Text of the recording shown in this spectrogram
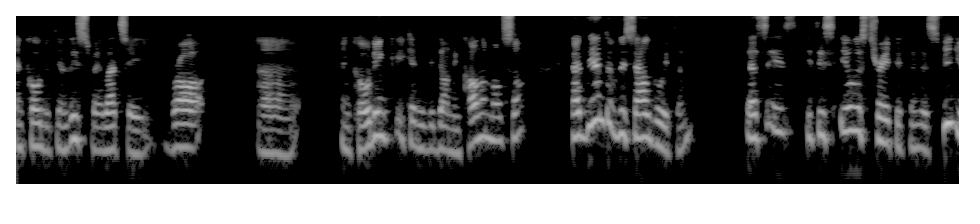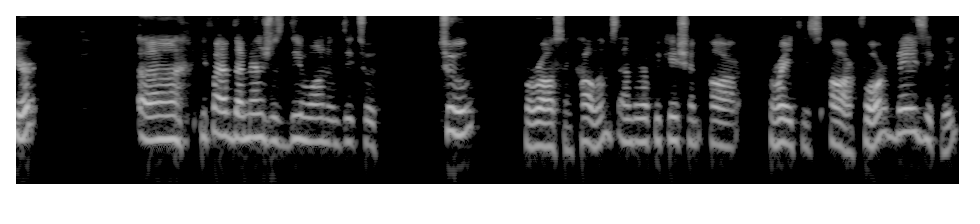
encoded in this way, let's say raw uh, encoding, it can be done in column also. At the end of this algorithm, that is, it is illustrated in this figure. Uh, if I have dimensions D1 and D2, two for rows and columns, and the replication R rate is R4, basically,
